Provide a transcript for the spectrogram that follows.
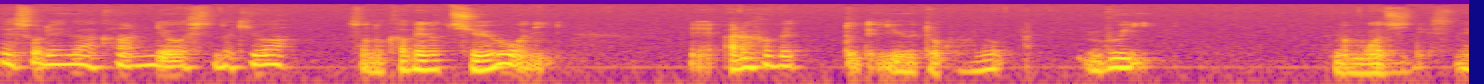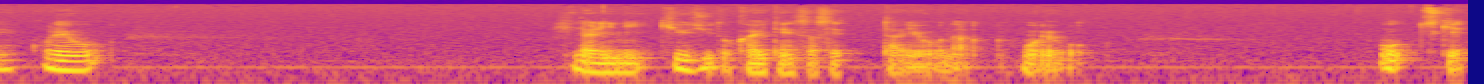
でそれが完了した時はその壁の中央に、アルファベットでいうところの V の文字ですね。これを左に90度回転させたような模様ををつけて、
